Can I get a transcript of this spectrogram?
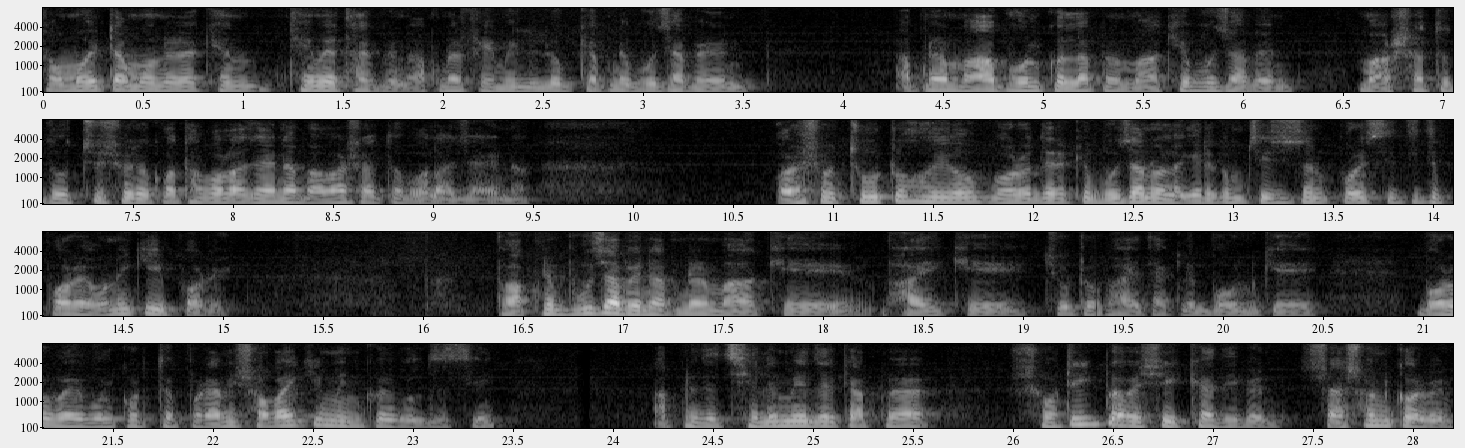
সময়টা মনে রাখেন, থেমে থাকবেন। আপনার ফ্যামিলির লোককে আপনি বোঝাবেন। আপনার মা ভুল করলে আপনার মাকে বোঝাবেন। মার সাথে তো উচ্চস্বরে কথা বলা যায় না, বাবার সাথে বলা যায় না। অনেক সময় ছোটো হয়েও বড়দেরকে বোঝানো লাগে। এরকম সিচুয়েশন পরিস্থিতিতে পড়ে, অনেকেই পড়ে। তো আপনি বুঝাবেন আপনার মাকে, ভাইকে, ছোট ভাই থাকলে বোনকে, বড় ভাই বল করতে পারে। আমি সবাইকে মিন করে বলতেছি, আপনাদের ছেলে মেয়েদেরকে আপনারা সঠিকভাবে শিক্ষা দিবেন, শাসন করবেন।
